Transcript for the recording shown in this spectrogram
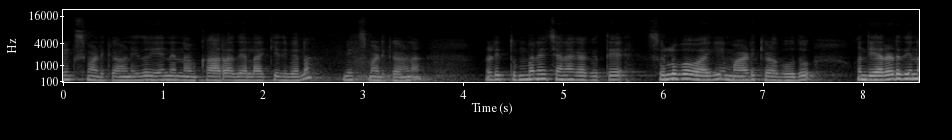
ಮಿಕ್ಸ್ ಮಾಡ್ಕೊಳ್ಳೋಣ. ಇದು ಏನೇನು ನಾವು ಖಾರ ಅದೆಲ್ಲ ಹಾಕಿದ್ದೀವಲ್ಲ ಮಿಕ್ಸ್ ಮಾಡ್ಕೊಳ್ಳೋಣ. ನೋಡಿ ತುಂಬಾ ಚೆನ್ನಾಗಾಗುತ್ತೆ. ಸುಲಭವಾಗಿ ಮಾಡಿ ಕೇಳ್ಬೋದು ಒಂದು ಎರಡು ದಿನ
